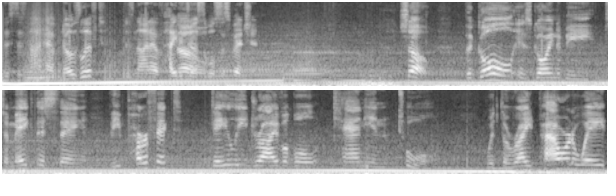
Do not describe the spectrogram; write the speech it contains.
This does not have nose lift. Does not have height No. adjustable suspension. So the goal is going to be to make this thing the perfect daily drivable canyon tool with the right power to weight,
